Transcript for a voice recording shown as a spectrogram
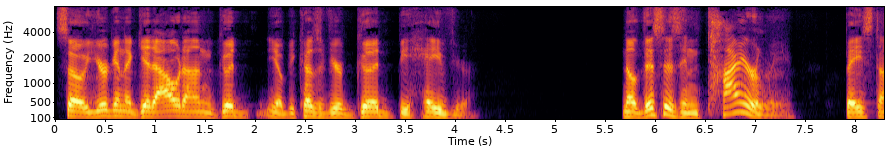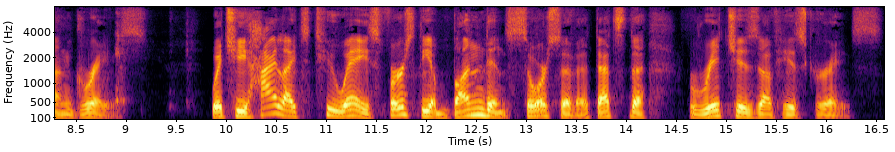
So you're going to get out on good, you know, because of your good behavior. No, this is entirely based on grace which he highlights two ways. First, the abundant source of it. That's the riches of his grace.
